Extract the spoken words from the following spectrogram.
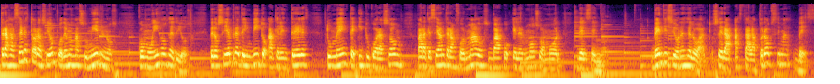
Tras hacer esta oración podemos asumirnos como hijos de Dios, pero siempre te invito a que le entregues tu mente y tu corazón para que sean transformados bajo el hermoso amor del Señor. Bendiciones de lo alto. Será hasta la próxima vez.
